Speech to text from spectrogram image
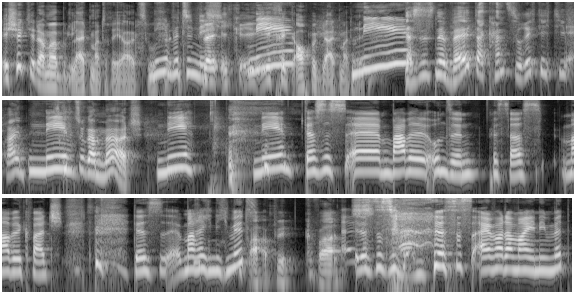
ich schick dir da mal Begleitmaterial zu. Nee, bitte nicht. Vielleicht, ich, Nee. Ihr kriegt auch Begleitmaterial. Nee. Das ist eine Welt, da kannst du richtig tief rein. Nee. Es gibt sogar Merch. Nee, nee, das ist äh, Marble-Unsinn, ist das. Marble-Quatsch. Das äh, mache ich nicht mit. Marvel, Quatsch. Das ist, das ist einfach, da mache ich nicht mit.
